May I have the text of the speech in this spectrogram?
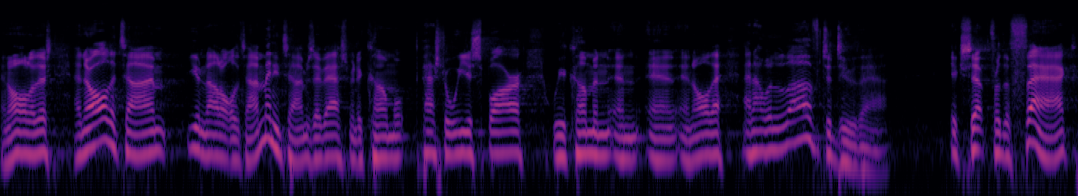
and all of this. And all the time, you know, not all the time, many times they've asked me to come, Pastor, will you spar? Will you come and, and, and, and all that? And I would love to do that, except for the fact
